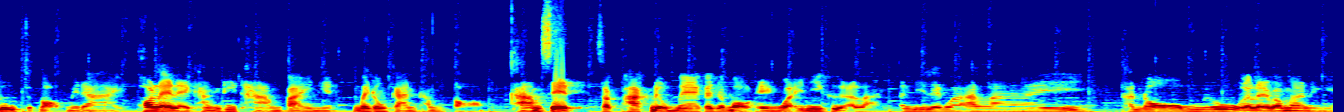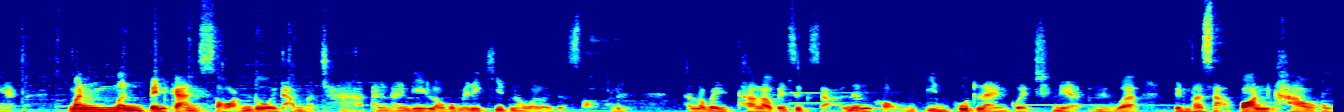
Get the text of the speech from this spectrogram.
ลูกจะตอบไม่ได้ เพราะหลาย ๆ ครั้งที่ถามไปเนี่ยไม่ต้องการคำตอบ ถามเสร็จสักพักเดี๋ยวแม่ก็จะบอกเองว่าไอ้นี่คืออะไร อันนี้เรียกว่าอะไร ขนมลูกอะไรประมาณอย่างเงี้ยมันมันเป็นการสอนโดยธรรมชาติ ทั้งๆที่เราก็ไม่ได้คิดนะว่าเราจะสอน ถ้าเราไปถ้าเราไปศึกษาเรื่องของ input language เนี่ยหรือว่าเป็นภาษาป้อนเข้าของ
